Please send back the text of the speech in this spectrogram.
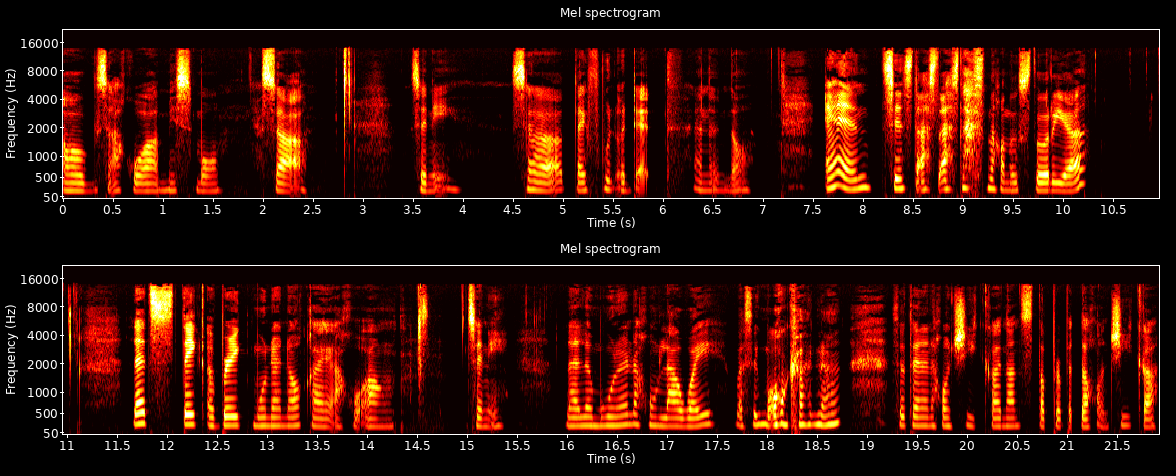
o sa ako ah, mismo sa sa ni sa Typhoon Odette. Ano no. And since taas-taas-taas na ako ng storya, let's take a break muna no kay ako ang sa ni lalamunan akong laway basig mauga na. Sa tanan akong chika non-stop repet akong chika.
